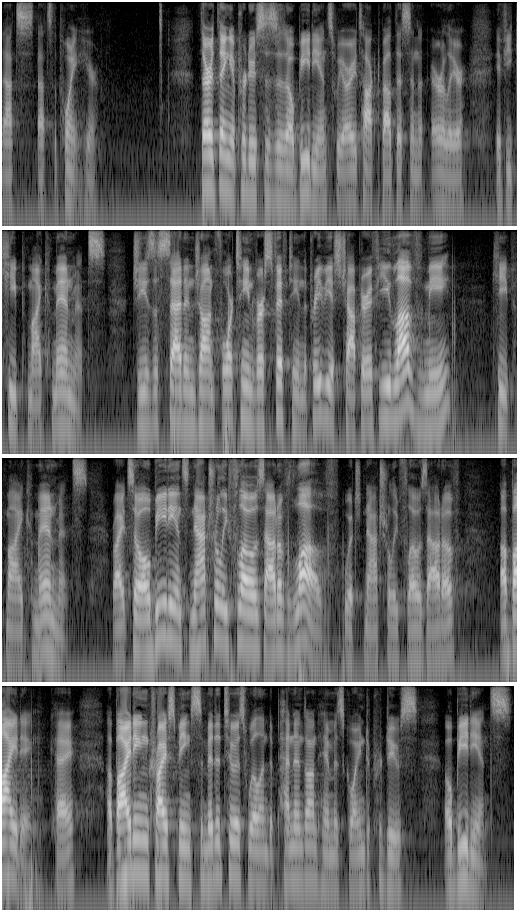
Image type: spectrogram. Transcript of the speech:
That's, that's the point here. Third thing it produces is obedience. We already talked about this in, earlier. If you keep my commandments. Jesus said in John 14, verse 15, the previous chapter, If ye love me, keep my commandments. Right? So obedience naturally flows out of love, which naturally flows out of abiding. Okay? Abiding in Christ, being submitted to his will and dependent on him, is going to produce obedience.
